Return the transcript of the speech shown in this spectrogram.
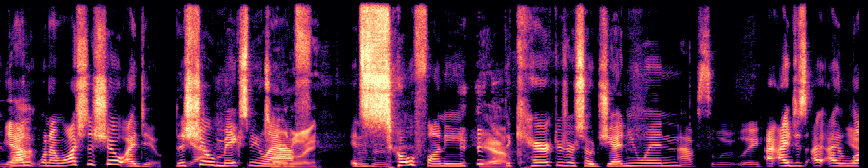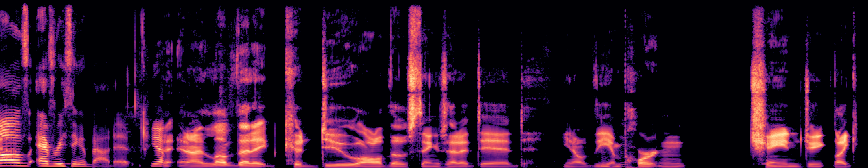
Yeah. When, I'm- when I watch this show, I do. This Yeah. show makes me laugh. Totally. It's Mhm. so funny. Yeah. The characters are so genuine. Absolutely. I, I just I, I love everything about it. Yep. And, and I love that it could do all of those things that it did. You know, the Mhm. important changing, like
